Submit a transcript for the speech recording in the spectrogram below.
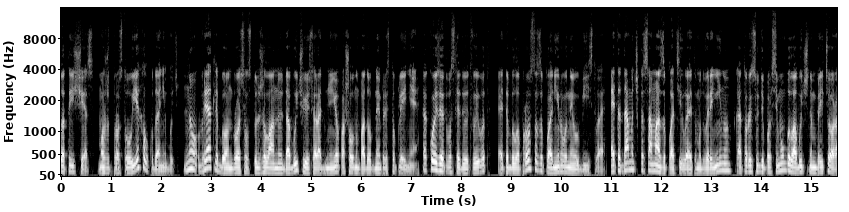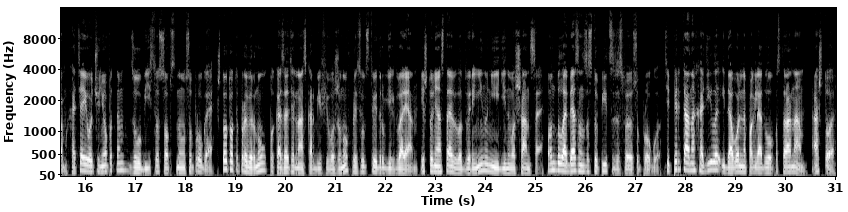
куда-то исчез. Может, просто уехал куда-нибудь? Ну, вряд ли бы он бросил столь желанную добычу, если ради нее пошел на подобное преступление? Какой из этого следует вывод? Это было просто запланированное убийство. Эта дамочка сама заплатила этому дворянину, который, судя по всему, был обычным бритером, хотя и очень опытным, за убийство собственного супруга, что тот и провернул, показательно оскорбив его жену в присутствии других дворян, и что не оставило дворянину ни единого шанса. Он был обязан заступиться за свою супругу. Теперь-то она ходила и довольно поглядывала по сторонам. А что?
